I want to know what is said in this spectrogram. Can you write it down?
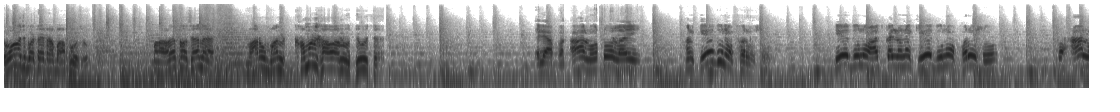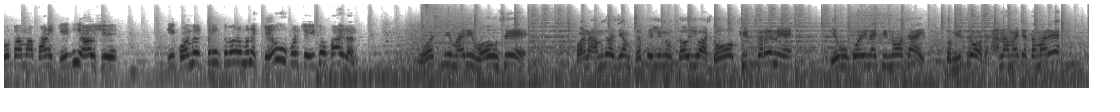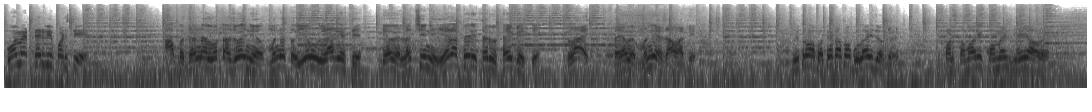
રોજ બટેટા બાફું છું. પણ હવે તો છે ને મારું મન ખમણ ખાવાનું થયું છે. એટલે આ પણ આ લોટો લઈ અને કે જૂનો ફરું છું. કે જૂનો આજકાલનો ને કે જૂનો ફરું છું. તો આ લોટામાં પાણી કેદી આવશે? એ કોમેન્ટ કરીને તમારે મને કહેવું પડશે એ તો ફાઇલન રોશની મારી વહુ છે. પણ આમ તો જેમ તપેલીનું તળિયું આ ડોહો ફિટ કરે ને એવું કોઈ નાથી ન થાય. તો મિત્રો આના માટે તમારે કોમેન્ટ કરવી પડશે. આ બધાના લોટા જોઈને મને તો એવું લાગે છે કે હવે લચ્છીની હેરાફેરી શરૂ થઈ ગઈ છે. લાય તો હવે મને જવા દે. મિત્રો આ બટેટા તો ભૂલાઈ જશે પણ તમારી કોમેન્ટ નહીં આવે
